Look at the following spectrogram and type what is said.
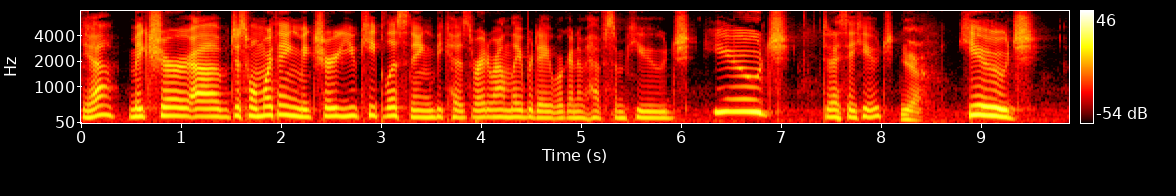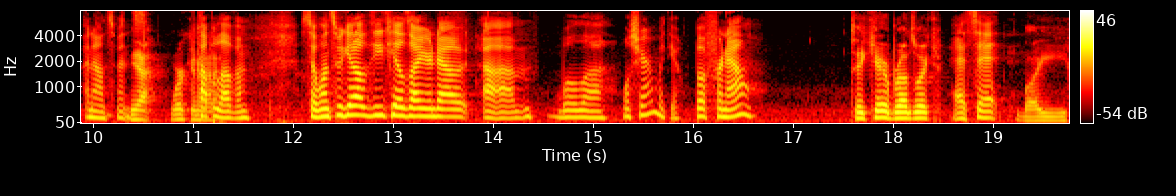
Yeah. Make sure, uh, just one more thing, make sure you keep listening because right around Labor Day, we're going to have some huge, huge, did I say huge? Yeah. Huge announcements. Yeah. Working A couple of them. So once we get all the details ironed out, um, we'll, uh, we'll share them with you. But for now, Take care, Brunswick. that's it. Bye.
